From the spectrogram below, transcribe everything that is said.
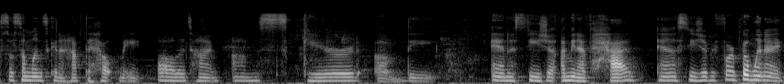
So someone's gonna have to help me all the time. I'm scared of the anesthesia. I mean i've had anesthesia before but when i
